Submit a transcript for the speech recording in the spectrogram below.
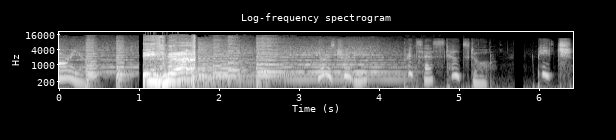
Mario. Yours truly, Princess Toadstool. Peach.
